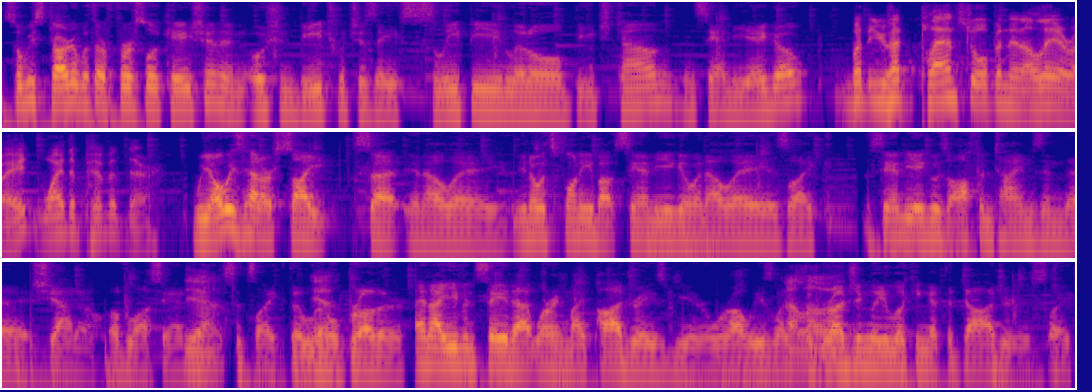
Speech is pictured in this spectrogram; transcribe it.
So we started with our first location in Ocean Beach, which is a sleepy little beach town in San Diego. But you had plans to open in LA, right? Why the pivot there? we always had our site set in LA. You know what's funny about San Diego and LA is like San Diego is oftentimes in the shadow of Los Angeles. Yeah. It's like the little Yeah. brother. And I even say that wearing my Padres gear. We're always like I love it. begrudgingly looking at the Dodgers. Like,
